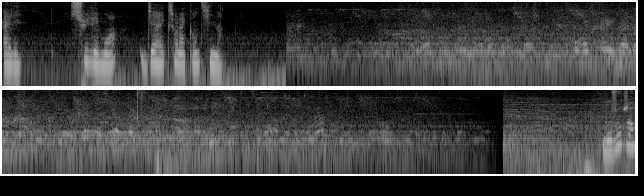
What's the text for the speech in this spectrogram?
Allez, suivez-moi, direction la cantine. Bonjour Jean.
